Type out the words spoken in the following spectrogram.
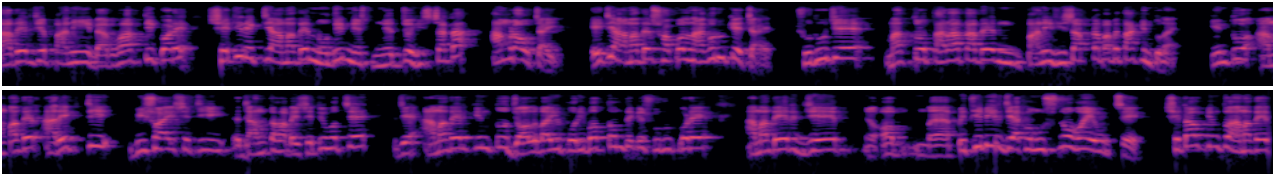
তাদের যে পানি ব্যবহারটি করে, সেটির একটি আমাদের নদীর ন্যায- ন্যায্য হিস্সাটা আমরাও চাই। এটি আমাদের সকল নাগরিকে চায়, শুধু যে মাত্র তারা তাদের পানির হিসাবটা পাবে তা কিন্তু নয়। কিন্তু আমাদের আরেকটি বিষয় সেটি জানতে হবে, সেটি হচ্ছে যে আমাদের কিন্তু জলবায়ু পরিবর্তন থেকে শুরু করে আমাদের যে পৃথিবীর যে এখন উষ্ণ হয়ে উঠছে সেটাও কিন্তু আমাদের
